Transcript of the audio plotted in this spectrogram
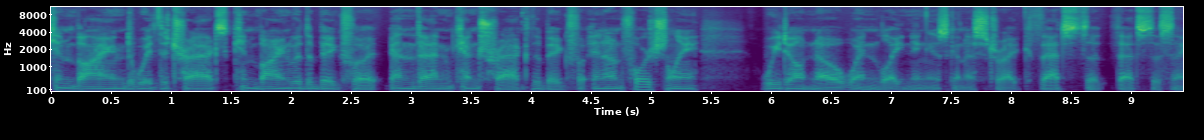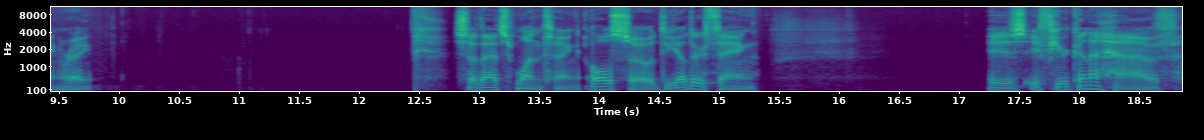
combined with the tracks combined with the Bigfoot and then can track the Bigfoot. And unfortunately we don't know when lightning is going to strike. That's the that's the thing right so that's one thing. Also, the other thing is if you're going to have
